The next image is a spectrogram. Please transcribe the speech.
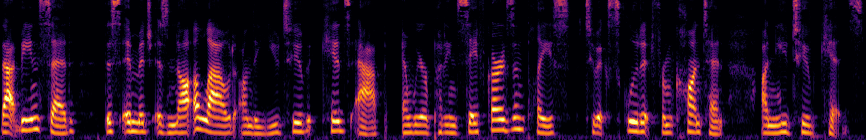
That being said, this image is not allowed on the YouTube Kids app, and we are putting safeguards in place to exclude it from content on YouTube Kids.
